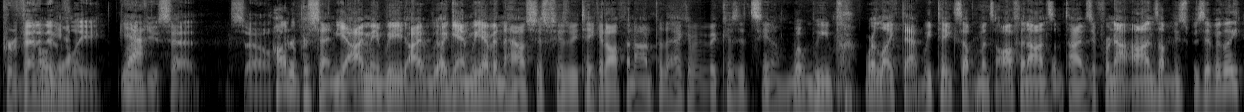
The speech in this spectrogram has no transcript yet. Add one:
preventatively, like Yeah. you said. So Hundred percent. Yeah, I mean, we I again we have it in the house just because we take it off and on for the heck of it because it's you know we we're like that. We take supplements off and on sometimes if we're not on something specifically,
